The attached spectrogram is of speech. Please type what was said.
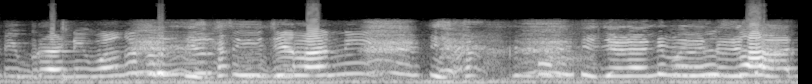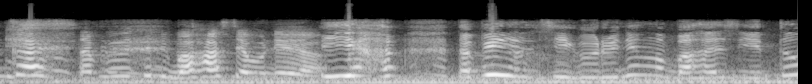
Ini berani banget anjir si Jelani. iya. Si Jelani malah nulis hadis. Tapi itu dibahas ya sama dia ya? iya. Tapi si gurunya ngebahas itu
